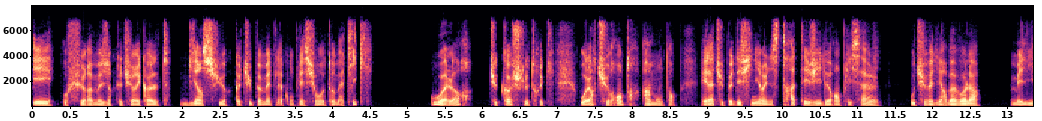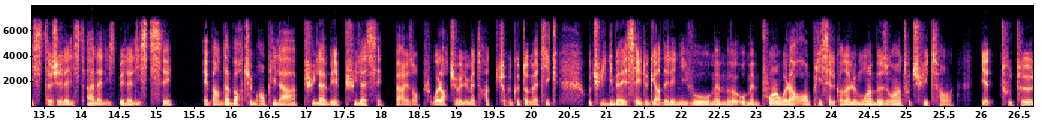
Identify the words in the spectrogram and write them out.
Et au fur et à mesure que tu récoltes, bien sûr que tu peux mettre la complétion automatique. Ou alors, tu coches le truc. Ou alors, tu rentres un montant. Et là, tu peux définir une stratégie de remplissage où tu vas dire, bah voilà, mes listes, j'ai la liste A, la liste B, la liste C. Et ben, d'abord, tu me remplis la A, puis la B, puis la C, par exemple. Ou alors, tu vas lui mettre un truc automatique où tu lui dis, bah, essaye de garder les niveaux au même, au même point, ou alors remplis celle qu'on a le moins besoin tout de suite. Il y a tout, euh,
